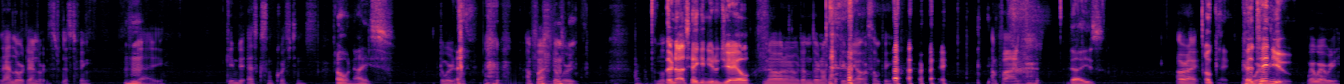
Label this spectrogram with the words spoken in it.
landlord, landlord. That's, that's the thing. Mm-hmm. Yeah, he came to ask some questions. Oh, nice. Don't worry. I'm fine. Don't worry. Not, They're not taking you to jail. no, no, no. They're, they're not kicking me out or something. right. I'm fine. Nice. All right. Okay. Where were? Continue. Where were we?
